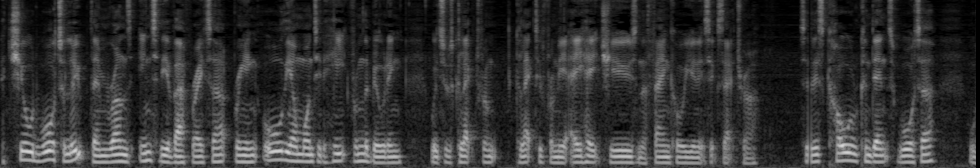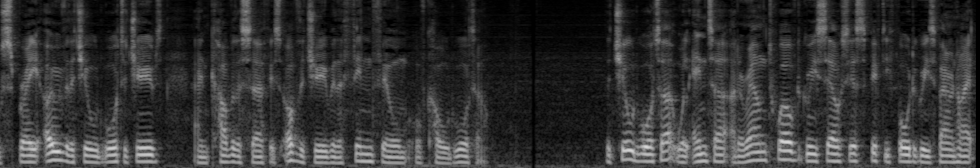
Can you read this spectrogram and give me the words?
A chilled water loop then runs into the evaporator, bringing all the unwanted heat from the building, which was collect from, collected from the AHUs and the fan coil units, etc. So this cold condensed water will spray over the chilled water tubes and cover the surface of the tube with a thin film of cold water. The chilled water will enter at around 12 degrees Celsius, 54 degrees Fahrenheit,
